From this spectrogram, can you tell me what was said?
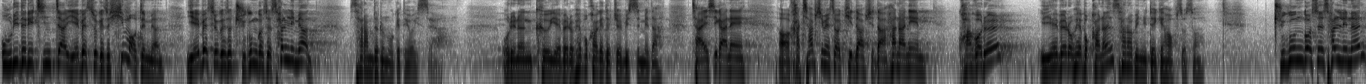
우리들이 진짜 예배 속에서 힘 얻으면 예배 속에서 죽은 것을 살리면 사람들은 오게 되어 있어요. 우리는 그 예배를 회복하게 될 줄 믿습니다. 자, 이 시간에 어, 같이 합심해서 기도합시다. 하나님, 과거를 예배로 회복하는 산업인이 되게 하옵소서. 죽은 것을 살리는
